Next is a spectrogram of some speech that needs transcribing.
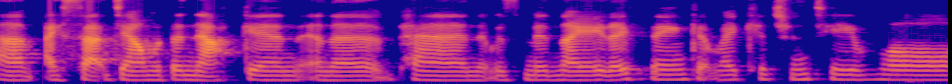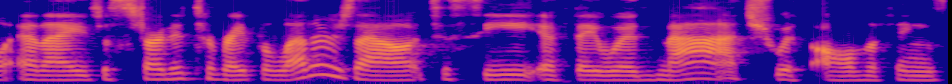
um, I sat down with a napkin and a pen. It was midnight, I think, at my kitchen table. And I just started to write the letters out to see if they would match with all the things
